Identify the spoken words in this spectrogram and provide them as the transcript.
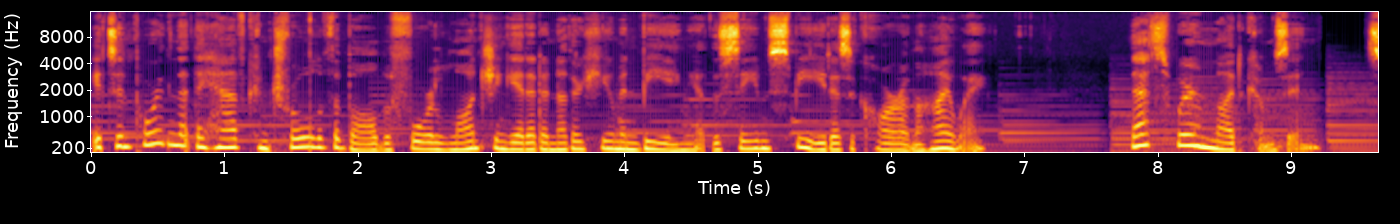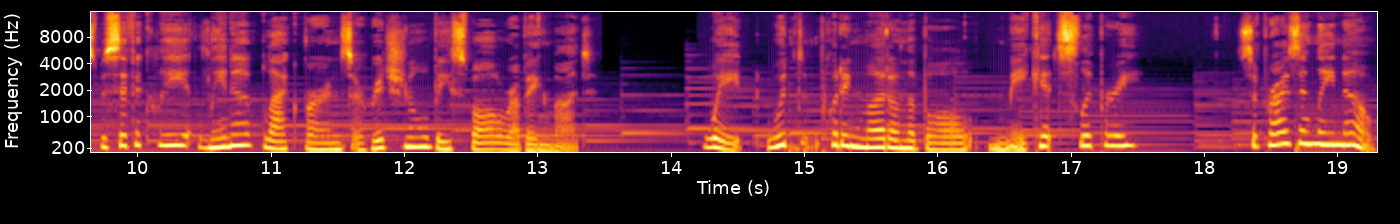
It's important that they have control of the ball before launching it at another human being at the same speed as a car on the highway. That's where mud comes in, specifically Lena Blackburn's original baseball rubbing mud. Wait, wouldn't putting mud on the ball make it slippery? Surprisingly, no.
